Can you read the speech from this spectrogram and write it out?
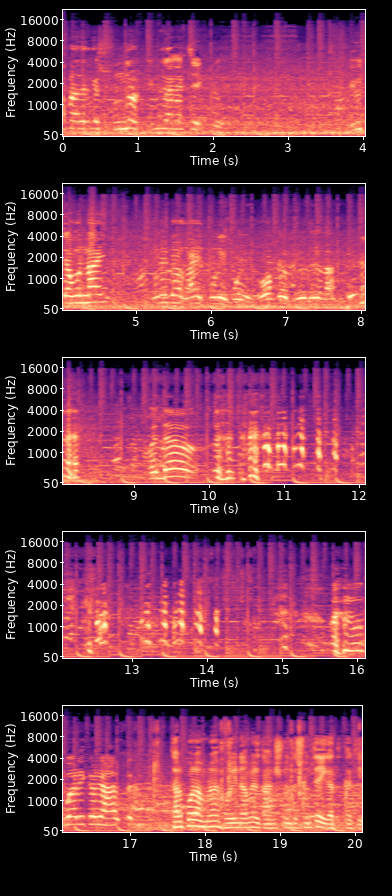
আপনাদেরকে সুন্দর একটু। তেমন নাই। তারপর আমরা হরিনামের গান শুনতে শুনতে এগাতে থাকি।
